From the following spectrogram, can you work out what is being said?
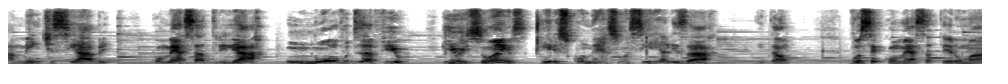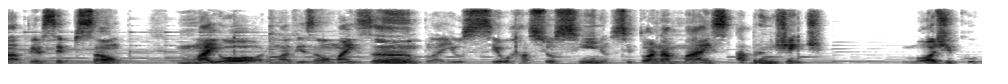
A mente se abre, começa a trilhar um novo desafio e os sonhos, eles começam a se realizar. Então, você começa a ter uma percepção maior, uma visão mais ampla e o seu raciocínio se torna mais abrangente, lógico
